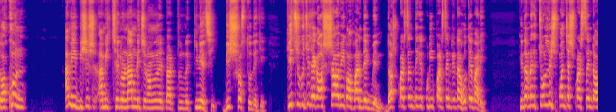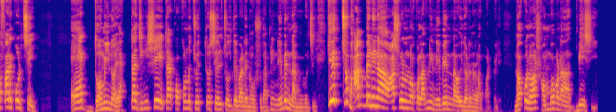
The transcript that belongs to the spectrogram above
তখন আমি বিশেষ, আমি সেগুলো নাম নিচ্ছি অনলাইন প্ল্যাটফর্ম কিনেছি, বিশ্বস্ত দেখে। কিছু কিছু জায়গায় অস্বাভাবিক অফার দেখবেন। দশ পার্সেন্ট থেকে কুড়ি পার্সেন্ট এটা হতে পারে। কিন্তু আপনাকে চল্লিশ, পঞ্চাশ পার্সেন্ট অফার করছে। একদমই নয়। একটা জিনিসে এটা কখনো চৈত্র সেল চলতে পারে না ওষুধ। আপনি নেবেন না, আমি বলছি। কিচ্ছু ভাববেনই না, আসল নকল। আপনি নেবেন না ওই ধরনের অফার পেলে। নকল হওয়ার সম্ভাবনা বেশি।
